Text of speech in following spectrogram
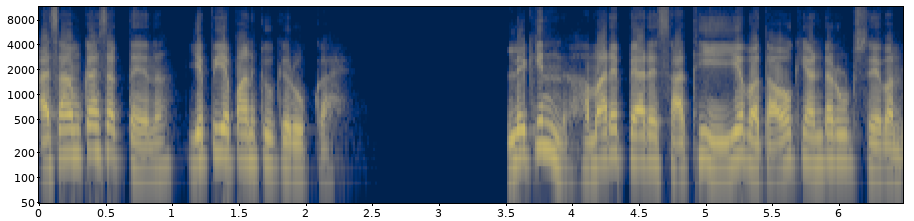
ऐसा हम कह सकते हैं ना, ये पी अपान क्यू के रूप का है। लेकिन हमारे प्यारे साथी, ये बताओ कि अंडर रूट सेवन,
